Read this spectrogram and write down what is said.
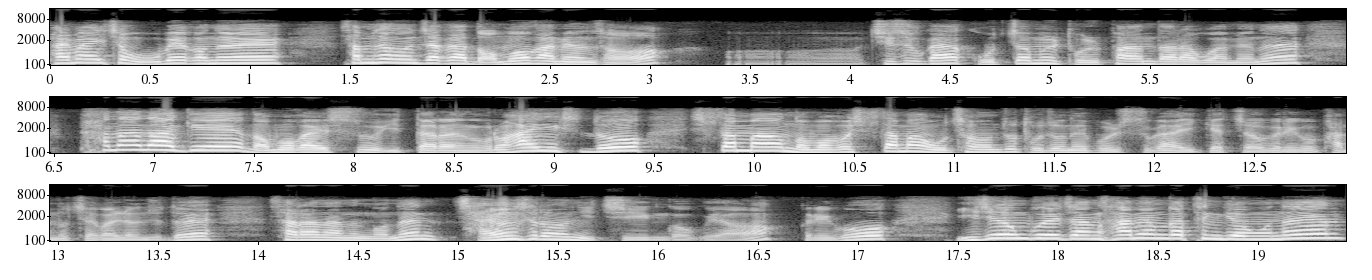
82,500원을 삼성전자가 넘어가면서 어, 지수가 고점을 돌파한다라고 하면은 편안하게 넘어갈 수 있다라는 거. 그럼 하이닉스도 13만 원 넘어가고 14만 5천 원도 도전해 볼 수가 있겠죠. 그리고 반도체 관련주들 살아나는 거는 자연스러운 이치인 거고요. 그리고 이재용 부회장 사명 같은 경우는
